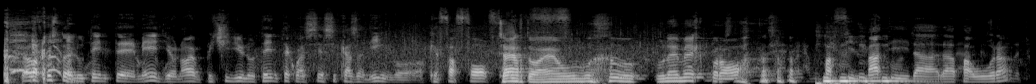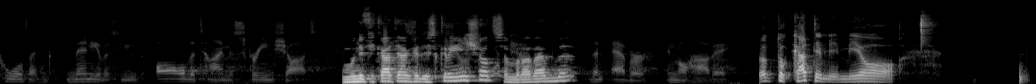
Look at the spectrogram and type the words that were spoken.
Però questo è l'utente medio, no? È un PC di un utente qualsiasi casalingo che fa, fo- Certo, è un, un iMac Pro. fa filmati da, da paura. Modificati anche di screenshot, sembrerebbe. than ever in Mojave. Non toccatemi il mio, il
